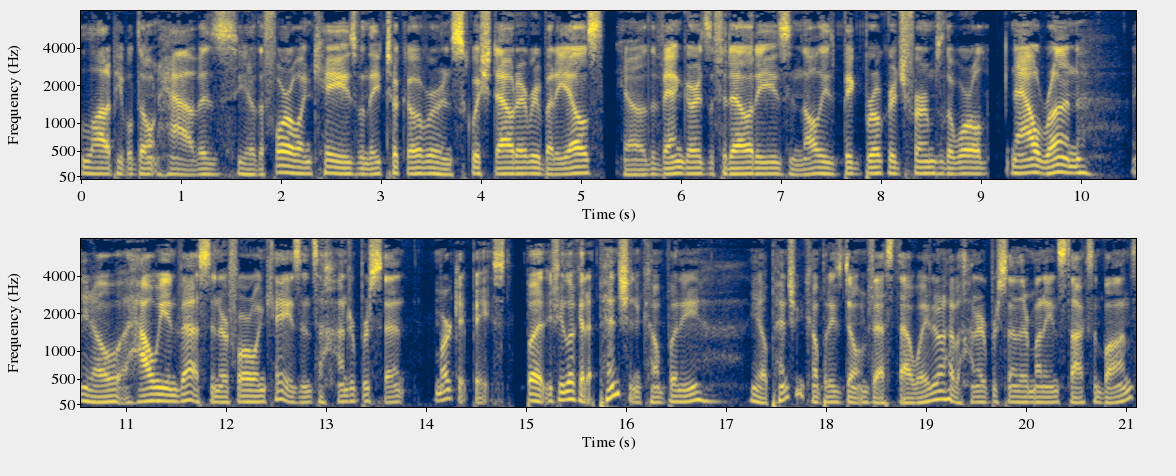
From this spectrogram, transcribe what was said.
a lot of people don't have is you know the 401ks when they took over and squished out everybody else, you know the Vanguards, the Fidelities, and all these big brokerage firms of the world now run you know, how we invest in our 401ks. And it's 100% market based. But if you look at a pension company, you know, pension companies don't invest that way. They don't have 100% of their money in stocks and bonds.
